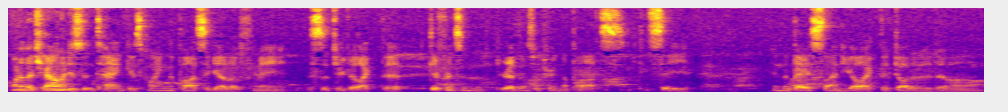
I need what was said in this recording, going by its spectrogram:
One of the challenges in Tank is playing the parts together for me. This is due to like the difference in rhythms between the parts. You can see in the bass line you got like the dotted um,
